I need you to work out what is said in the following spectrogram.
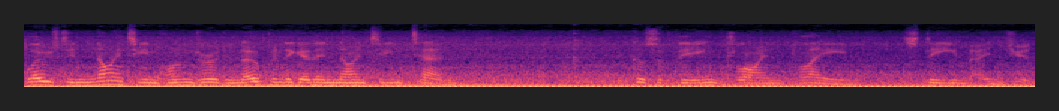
closed in 1900 and opened again in 1910 because of the inclined plane steam engine.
